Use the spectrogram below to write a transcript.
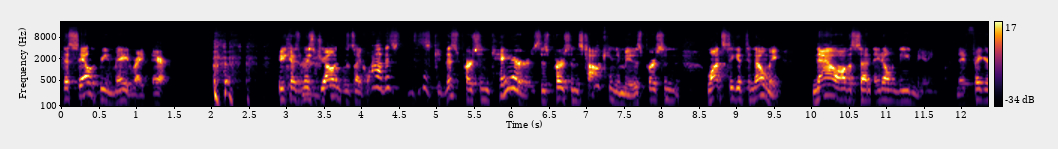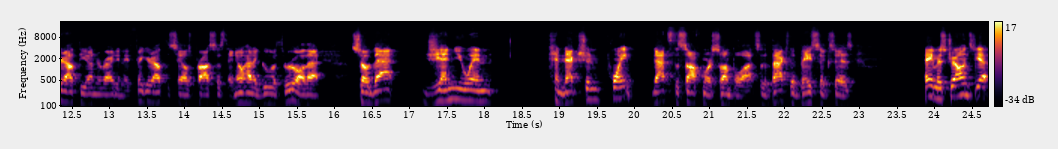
the sales being made right there. because Miss mm. Jones is like, wow, this this this person cares. This person's talking to me. This person wants to get to know me. Now all of a sudden they don't need me anymore. They figured out the underwriting. They figured out the sales process. They know how to go through all that. So that genuine connection point, that's the sophomore slump a lot. So the back to the basics is, hey, Miss Jones, yeah,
